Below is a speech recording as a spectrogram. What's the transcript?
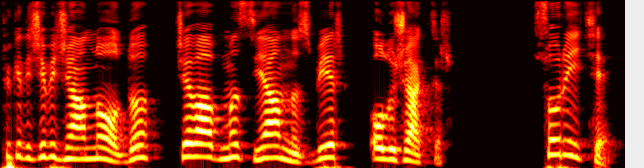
tüketici bir canlı oldu. Cevabımız yalnız 1 olacaktır. Soru 2.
